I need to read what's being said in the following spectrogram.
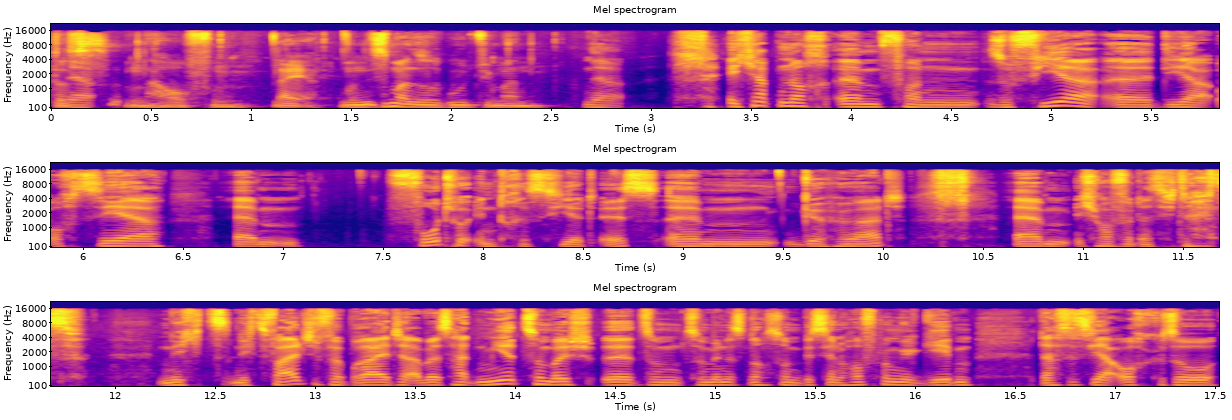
das ja. ein Haufen. Naja, man ist immer so gut, wie man. Ja. Ich habe noch ähm, von Sophia, äh, die ja auch sehr ähm, Foto interessiert ist, ähm, gehört. Ähm, ich hoffe, dass ich da jetzt nichts, nichts Falsches verbreite, aber es hat mir zum Beispiel äh, zum, zumindest noch so ein bisschen Hoffnung gegeben, dass es ja auch so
